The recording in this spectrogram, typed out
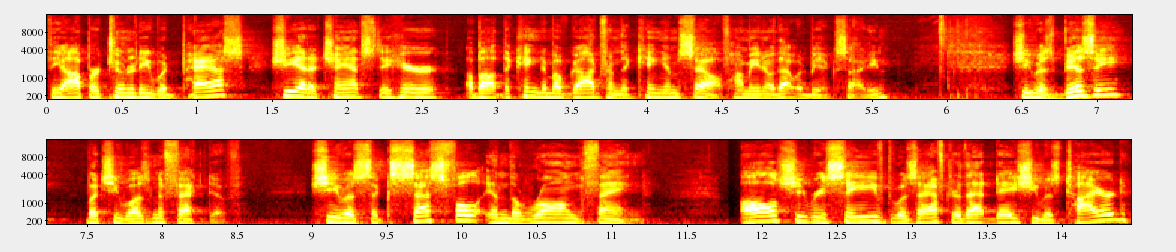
the opportunity would pass. She had a chance to hear about the kingdom of God from the king himself. How many know that would be exciting? She was busy, but she wasn't effective. She was successful in the wrong thing. All she received was after that day, she was tired,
